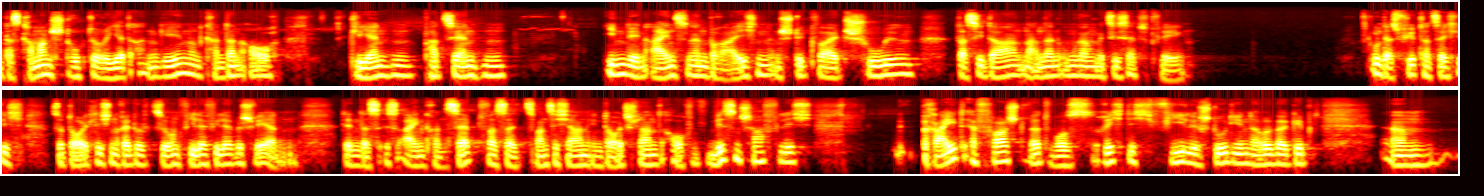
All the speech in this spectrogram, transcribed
Und das kann man strukturiert angehen und kann dann auch Klienten, Patienten in den einzelnen Bereichen ein Stück weit schulen, dass sie da einen anderen Umgang mit sich selbst pflegen. Und das führt tatsächlich zur deutlichen Reduktion vieler, vieler Beschwerden. Denn das ist ein Konzept, was seit 20 Jahren in Deutschland auch wissenschaftlich breit erforscht wird, wo es richtig viele Studien darüber gibt, ähm,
